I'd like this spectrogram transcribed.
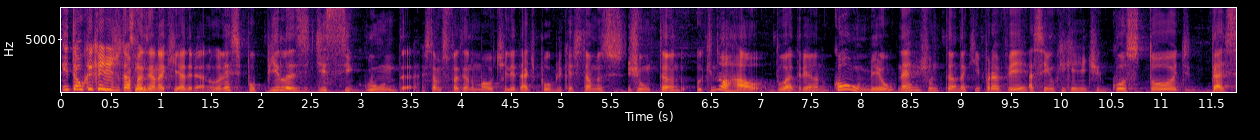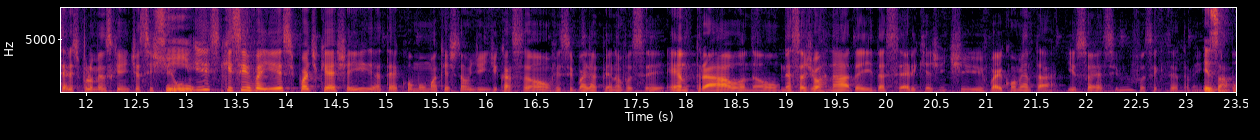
Então o que, que a gente tá Sim. fazendo aqui, Adriano? Nesse Pupilas de Segunda, nós estamos fazendo uma utilidade pública. Estamos juntando o know-how do Adriano com o meu, né? Juntando aqui pra ver, assim, o que, que a gente gostou de- das séries, pelo menos que a gente assistiu. Sim. E que sirva aí esse podcast aí até como uma questão de indicação, ver se vale a pena você entrar ou não nessa jornada aí da série que a gente vai comentar. Isso é, se você quiser também. Exato.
